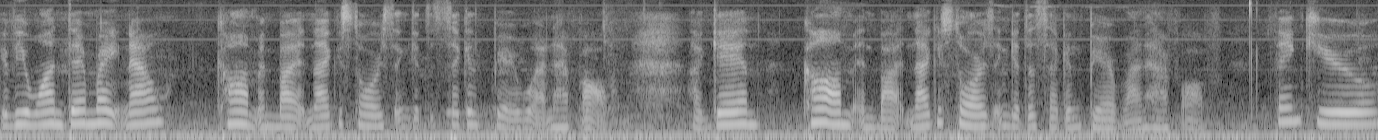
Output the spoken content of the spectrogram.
If you want them right now, come and buy at Nike stores and get the second pair one half off. Again, come and buy at Nike stores and get the second pair one half off. Thank you.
